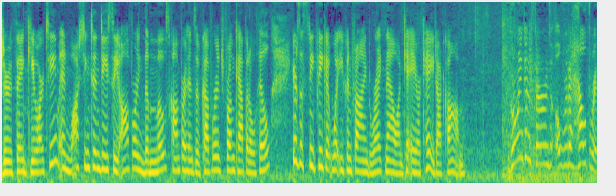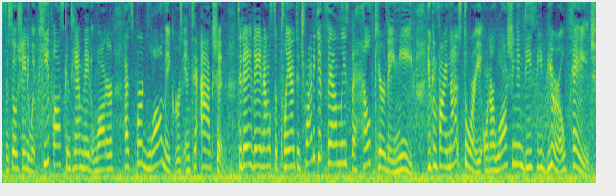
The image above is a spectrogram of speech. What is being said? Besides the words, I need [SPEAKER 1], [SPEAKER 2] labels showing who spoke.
[SPEAKER 1] Drew, thank you. Our team in Washington, D.C. offering the most comprehensive coverage from Capitol Hill. Here's a sneak peek at what you can find right now on KARK.com.
[SPEAKER 2] Growing concerns over the health risks associated with PFAS contaminated water has spurred lawmakers into action. Today, they announced a plan to try to get families the health care they need. You can find that story on our Washington, D.C. Bureau page.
